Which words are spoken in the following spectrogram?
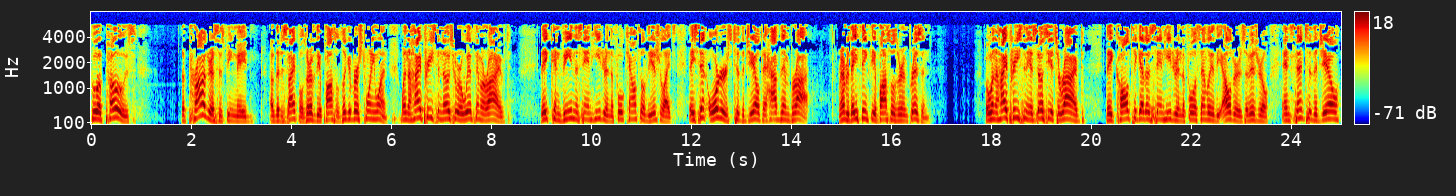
who oppose the progress that's being made of the disciples or of the apostles. Look at verse 21. When the high priest and those who were with him arrived, they convened the Sanhedrin, the full council of the Israelites. They sent orders to the jail to have them brought. Remember, they think the apostles are in prison. But when the high priest and the associates arrived, they called together the Sanhedrin, the full assembly of the elders of Israel, and sent to the jail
